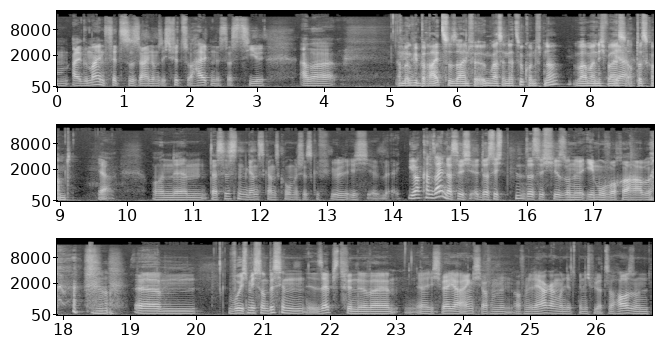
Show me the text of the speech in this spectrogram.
um allgemein fit zu sein, um sich fit zu halten, ist das Ziel. Aber. Um irgendwie bereit zu sein für irgendwas in der Zukunft, ne? Weil man nicht weiß, ja. ob das kommt. Ja, und ähm, das ist ein ganz, ganz komisches Gefühl. Ich, äh, ja, kann sein, dass ich, dass ich, dass ich hier so eine Emo-Woche habe. Ja. ähm, wo ich mich so ein bisschen selbst finde, weil äh, ich wäre ja eigentlich auf dem, auf dem Lehrgang und jetzt bin ich wieder zu Hause und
